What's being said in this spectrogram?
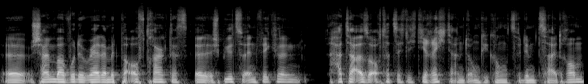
äh, scheinbar wurde Rare damit beauftragt, das äh, Spiel zu entwickeln, hatte also auch tatsächlich die Rechte an Donkey Kong zu dem Zeitraum.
